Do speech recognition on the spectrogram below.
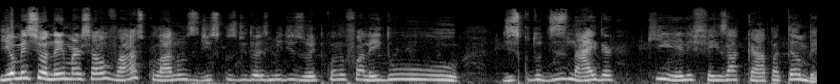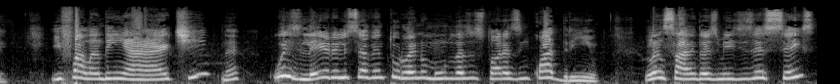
E eu mencionei Marcelo Vasco lá nos discos de 2018, quando eu falei do disco do Snyder, que ele fez a capa também. E falando em arte, né? O Slayer ele se aventurou no mundo das histórias em quadrinho. Lançado em 2016,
